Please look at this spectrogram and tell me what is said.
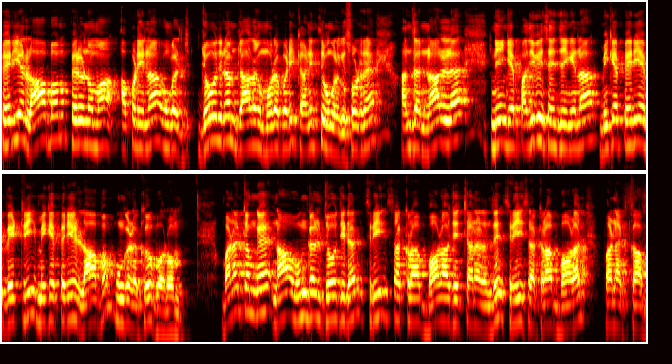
பெரிய லாபம் பெறணுமா அப்படின்னா உங்கள் ஜோதிடம் ஜாதக முறைப்படி கணித்து உங்களுக்கு சொல்கிறேன் அந்த நாளில் நீங்கள் பதிவு செஞ்சீங்கன்னா மிகப்பெரிய வெற்றி மிகப்பெரிய லாபம் உங்களுக்கு வரும். வணக்கம்ங்க. நான் உங்கள் ஜோதிடர் ஸ்ரீ சக்ரா பாலாஜி சேனல் இருந்து ஸ்ரீ சக்ரா பாலாஜ். வணக்கம்.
